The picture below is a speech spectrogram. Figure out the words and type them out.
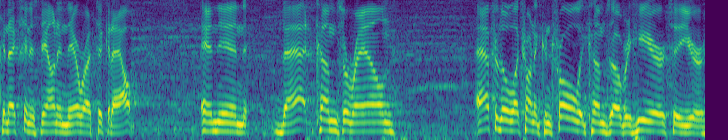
connection is down in there where I took it out. And then that comes around, after the electronic control, it comes over here to your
